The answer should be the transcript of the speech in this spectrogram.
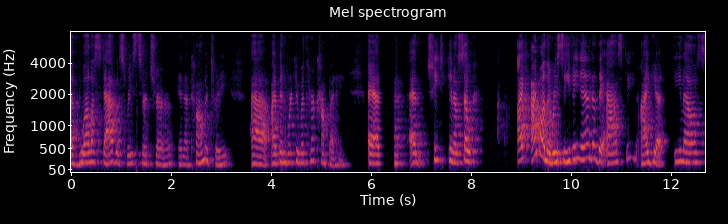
a well-established researcher in optometry. Uh, I've been working with her company and, and she, you know, so I, I'm on the receiving end of the asking. I get emails,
